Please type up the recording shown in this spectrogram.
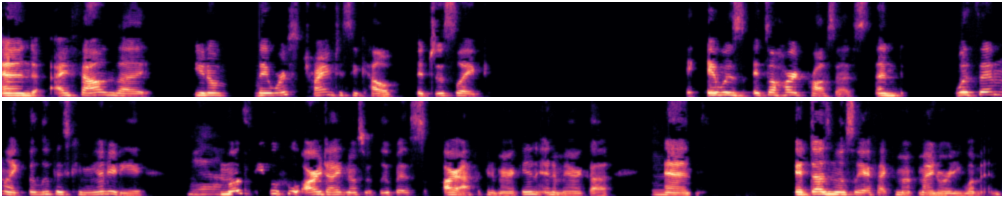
and I found that, you know, they were trying to seek help. It just like, it was, it's a hard process. And within like the lupus community, yeah. most people who are diagnosed with lupus are African American in America. Mm-hmm. And it does mostly affect minority women.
